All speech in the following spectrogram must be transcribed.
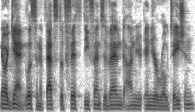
Now, again, listen, if that's the fifth defensive end on your in your rotation,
